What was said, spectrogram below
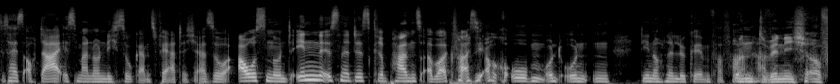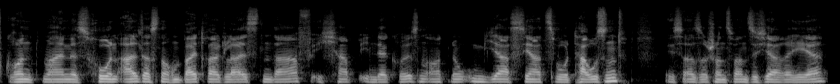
Das heißt, auch da ist man noch nicht so ganz fertig. Also außen und innen ist eine Diskrepanz, aber quasi auch oben und unten, die noch eine Lücke im Verfahren und haben. Und wenn ich aufgrund meines hohen Alters noch einen Beitrag leisten darf, ich habe in der Größenordnung um das Jahr 2000, ist also schon 20 Jahre her,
